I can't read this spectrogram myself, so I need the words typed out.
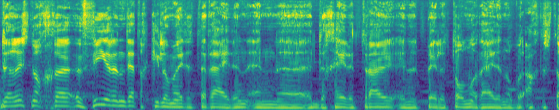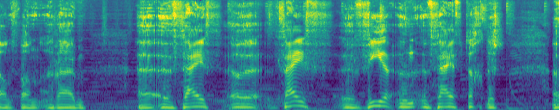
Er is nog eh, 34 kilometer te rijden en eh, de gele trui en het peloton rijden op een achterstand van ruim eh 5, eh 5, eh, 54. Dus eh,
